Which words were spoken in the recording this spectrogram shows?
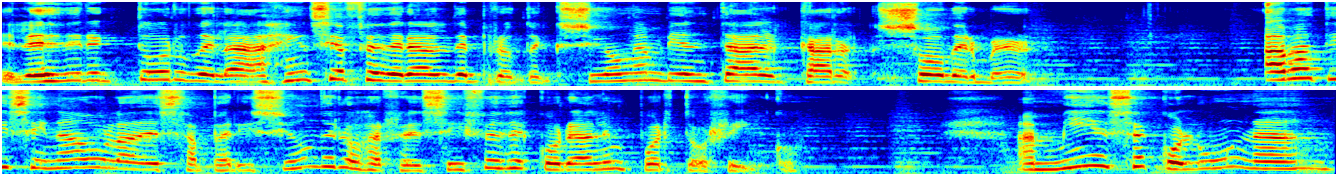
El exdirector de la Agencia Federal de Protección Ambiental, Carl Soderberg, ha vaticinado la desaparición de los arrecifes de coral en Puerto Rico. A mí esa columna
